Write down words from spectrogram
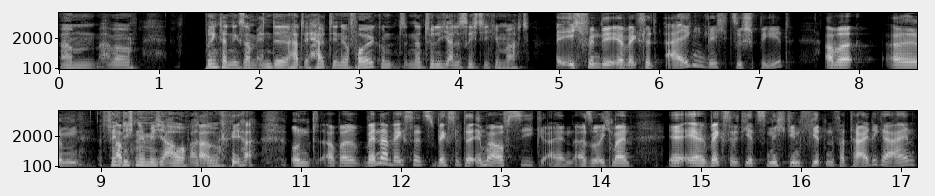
Ähm, aber bringt halt nichts. Am Ende hat er halt den Erfolg und natürlich alles richtig gemacht. Ich finde, er wechselt eigentlich zu spät, aber ähm, Finde ab- ich nämlich auch. Also, Ah, ja, und aber wenn er wechselt, wechselt er immer auf Sieg ein. Also ich meine, er, er wechselt jetzt nicht den vierten Verteidiger ein,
